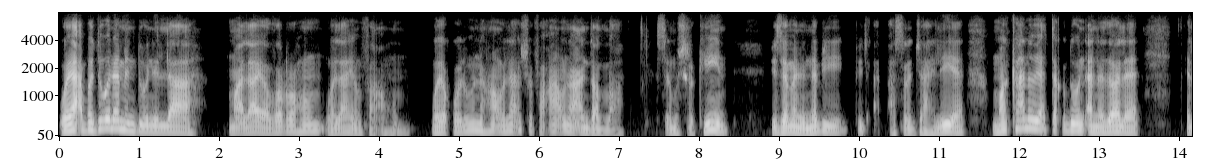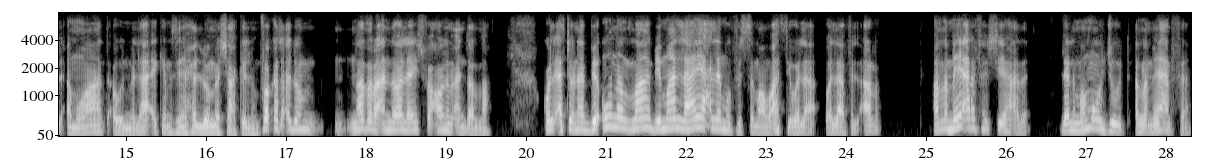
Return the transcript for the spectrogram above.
ويعبدون من دون الله ما لا يضرهم ولا ينفعهم. ويقولون هؤلاء شفعاؤنا عند الله. بس المشركين في زمن النبي في عصر الجاهلية ما كانوا يعتقدون أن ذولا الأموات أو الملائكة مثلا يحلون مشاكلهم. فقط عندهم نظرة أن ذولا يشفعون عند الله. قل أتنبئون الله بما لا يعلم في السماوات ولا ولا في الأرض؟ الله ما يعرف هالشيء هذا لأنه ما موجود. الله ما يعرفه.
